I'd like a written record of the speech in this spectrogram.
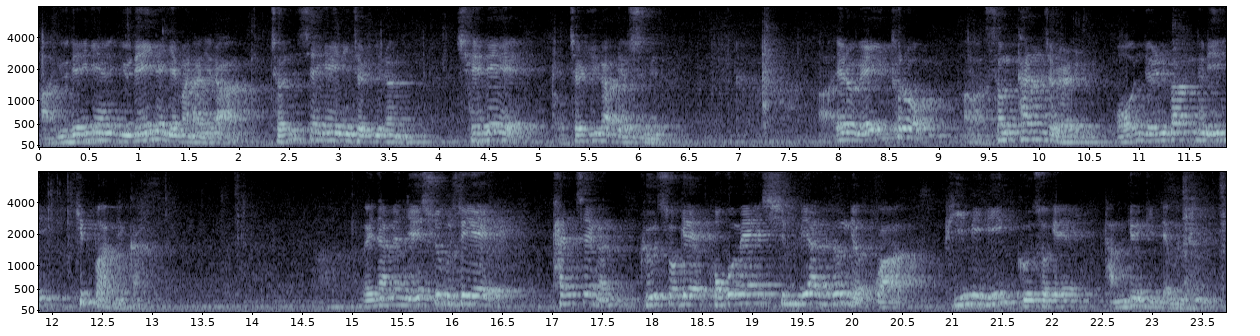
아, 유대인, 유대인에게만 아니라 전 세계인이 즐기는 최대의 절기가 되었습니다. 아, 여러분 왜 이토록 어, 성탄절을 온 열방들이 기뻐합니까? 왜냐하면 예수 그리스도의 탄생은 그 속에 복음의 신비한 능력과 비밀이 그 속에 담겨 있기 때문입니다.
